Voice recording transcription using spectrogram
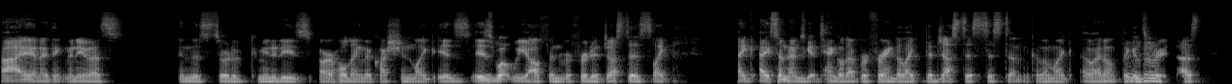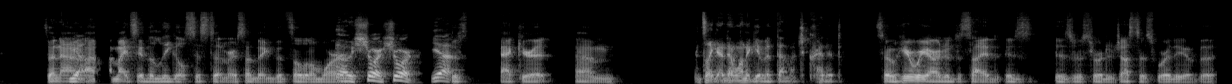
I and I think many of us in this sort of communities are holding the question like is is what we often refer to justice like I, I sometimes get tangled up referring to like the justice system because I'm like oh I don't think mm-hmm. it's very just. So now yeah. I, I, might say the legal system or something that's a little more oh sure sure. Yeah. just accurate. Um it's like I don't want to give it that much credit. So here we are to decide is is restorative justice worthy of the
